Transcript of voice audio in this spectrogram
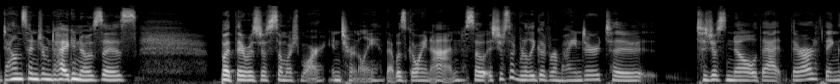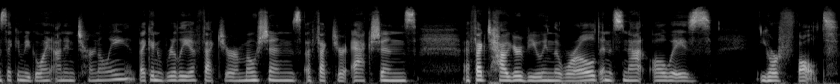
Down syndrome diagnosis. But there was just so much more internally that was going on. So it's just a really good reminder to to just know that there are things that can be going on internally that can really affect your emotions, affect your actions, affect how you're viewing the world. And it's not always your fault.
